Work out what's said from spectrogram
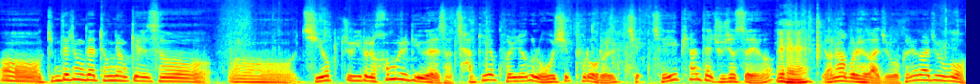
어, 김대중 대통령께서 어, 지역주의를 허물기 위해서 자기의 권력을 50%를 제, JP한테 주셨어요. 네. 연합을 해가지고. 그래가지고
